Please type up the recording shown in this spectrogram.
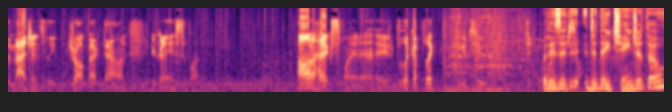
imaginatively drop back down, you're gonna insta blind them. I don't know how to explain it. Look up like YouTube. But is it? Did they change it though?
